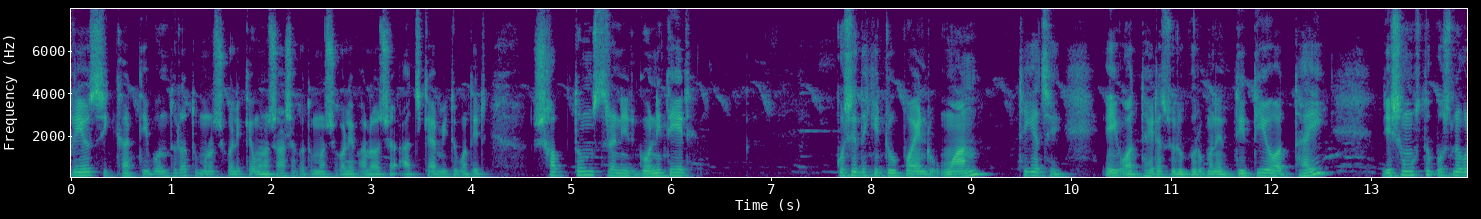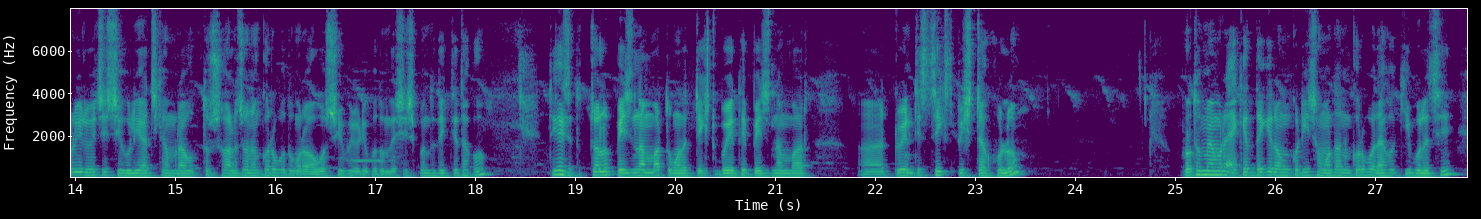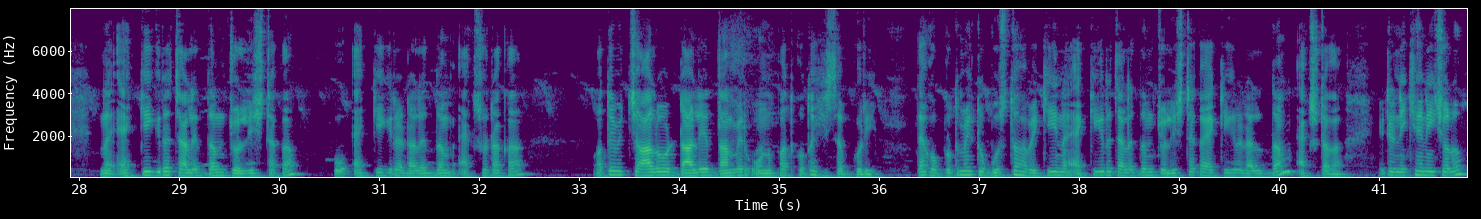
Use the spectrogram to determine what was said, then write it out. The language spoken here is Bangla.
প্রিয় শিক্ষার্থী, বন্ধুরা, তোমরা সকলে কেমন আছো? আশা করি তোমরা সকলে ভালো আছো। আজকে আমি তোমাদের সপ্তম শ্রেণির গণিতের কোষে দেখি টু পয়েন্ট ওয়ান ঠিক আছে? এই অধ্যায়টা শুরু করব। মানে দ্বিতীয় অধ্যায়, যে সমস্ত প্রশ্নগুলি রয়েছে, সেগুলি আজকে আমরা উত্তর সহ আলোচনা করব। তোমরা অবশ্যই ভিডিওটি প্রথম থেকে শেষ পর্যন্ত দেখতে থাকো, ঠিক আছে? তো চলো পেজ নাম্বার তোমাদের টেক্সট বইয়েতে পেজ নাম্বার টোয়েন্টি সিক্স পৃষ্ঠা খোলো। প্রথমে আমরা একের দাগের অঙ্কটি সমাধান করব। দেখো কি বলেছে? না, এক কিগ্রা চালের দাম চল্লিশ টাকা ও এক কিগ্রা ডালের দাম একশো টাকা। অতএব চাল ও ডালের দামের অনুপাত কত হিসাব করি? দেখো, প্রথমে একটু বুঝতে হবে কি না, এক কিগ্রা চালের দাম চল্লিশ টাকা, এক কিগ্রা ডালের দাম একশো টাকা। এটা লিখে নিই, চলো।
